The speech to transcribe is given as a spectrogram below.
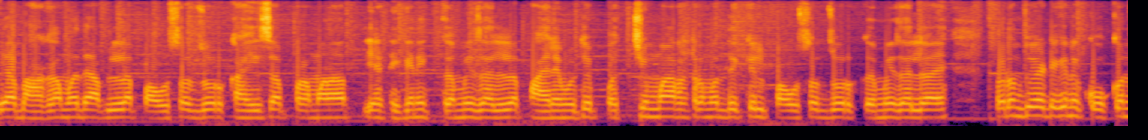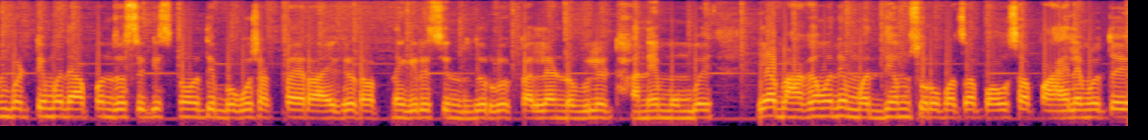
या भागामध्ये आपल्याला पावसाचा जोर काहीसा प्रमाणात या ठिकाणी कमी झालेला पाहायला मिळतो पश्चिम महाराष्ट्रामध्ये देखील पावसाचा जोर कमी झालेला आहे. परंतु या ठिकाणी कोकणपट्टीमध्ये आपण जसं की स्क्रीनवरती बघू शकताय रायगड रत्नागिरी सिंधुदुर्ग कल्याण डोंबिवली ठाणे मुंबई या भागामध्ये मध्यम स्वरूपाचा पाऊस हा पाहायला मिळतोय.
